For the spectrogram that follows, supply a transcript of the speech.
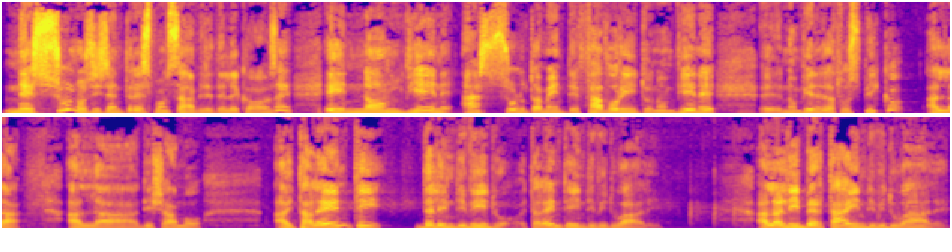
nessuno si sente responsabile delle cose e non viene assolutamente favorito, non viene, eh, non viene dato spicco alla, alla, diciamo, ai talenti dell'individuo, ai talenti individuali, alla libertà individuale.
